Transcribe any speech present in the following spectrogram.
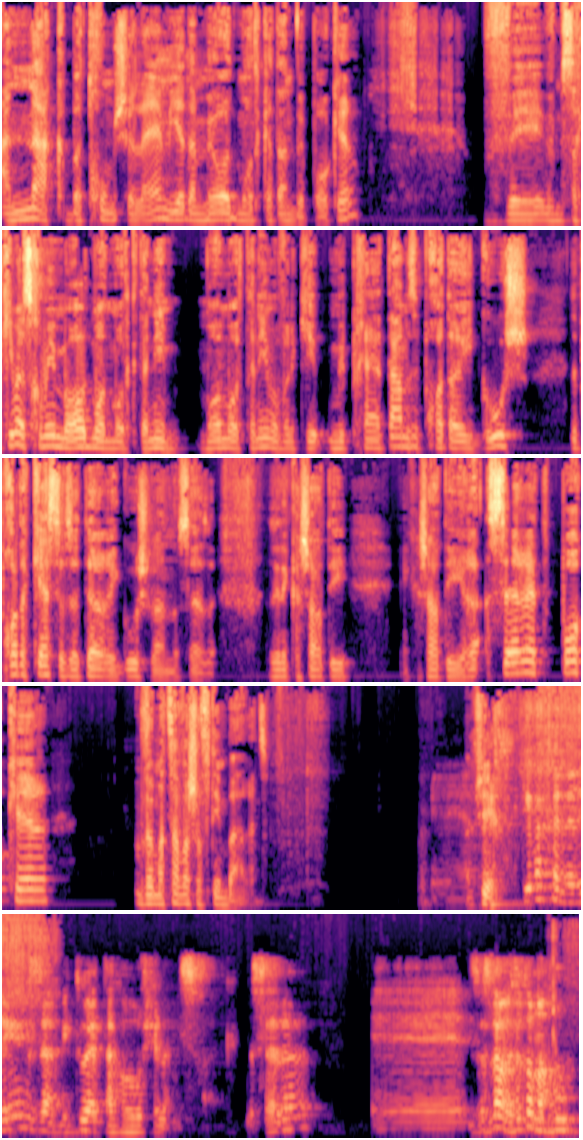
ענק בתחום שלהם ידע מאוד מאוד קטן בפוקר. ומשחקים על סכומים מאוד מאוד מאוד קטנים מאוד מאוד קטנים אבל כי מבחינתם זה פחות הריגוש זה פחות הכסף זה יותר הריגוש של הנושא הזה. אז הנה קשרתי קשרתי סרט פוקר ומצב השופטים בארץ. המשחקים החברים זה הביטוי הטהור של המשחק בסדר? אה, לא, זאת המהות.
